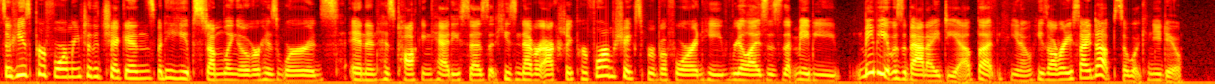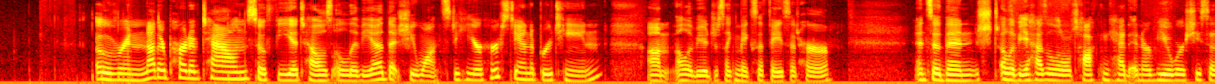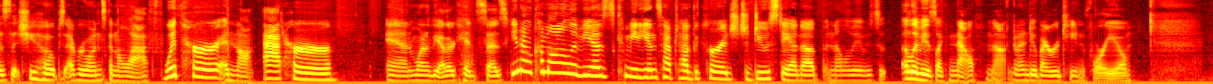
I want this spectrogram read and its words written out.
So he's performing to the chickens, but he keeps stumbling over his words. And in his talking head, he says that he's never actually performed Shakespeare before, and he realizes that maybe maybe it was a bad idea. But you know, he's already signed up, so what can you do? Over in another part of town, Sophia tells Olivia that she wants to hear her stand up routine. Um, Olivia just like makes a face at her. And so then she, Olivia has a little talking head interview where she says that she hopes everyone's going to laugh with her and not at her. And one of the other kids says, You know, come on, Olivia's comedians have to have the courage to do stand up. And Olivia's, Olivia's like, No, I'm not going to do my routine for you.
